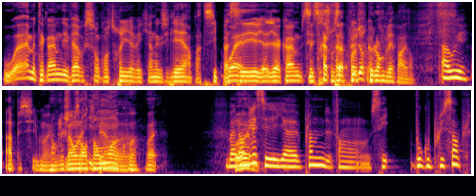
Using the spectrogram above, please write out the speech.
Ouais, mais t'as quand même des verbes qui sont construits avec un auxiliaire, un participe passé. Ouais. Il y, a- il y a quand même. c'est mais très, je trouve très ça plus dur que l'anglais par exemple. Ah oui. Ah, possible, ouais. L'anglais, mais on trouve ça l'entend moins, euh, quoi. Ouais, Bah, Ouais. l'anglais, c'est il y a plein de. Enfin, c'est beaucoup plus simple.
